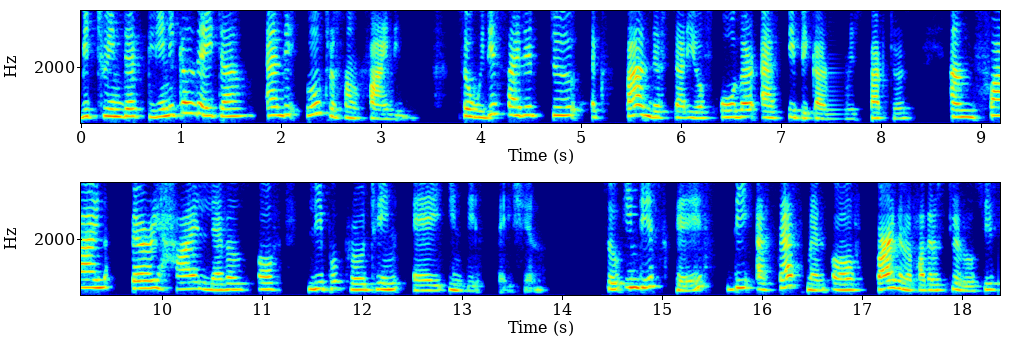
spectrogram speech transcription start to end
between the clinical data and the ultrasound findings. So we decided to expand the study of other atypical risk factors and find very high levels of lipoprotein A in this patient. So in this case, the assessment of burden of atherosclerosis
